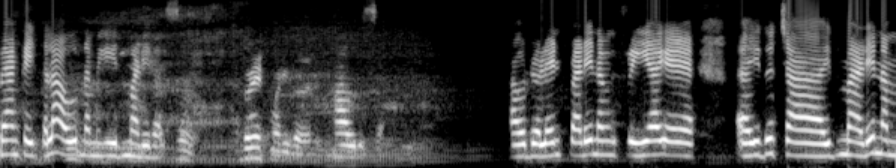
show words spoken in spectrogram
ಬ್ಯಾಂಕ್ ಐತಲ್ಲ ಅವ್ರು ನಮಗೆ ಇದು ಮಾಡಿರೋದು ಸರ್ ಡೊನೇಟ್ ಮಾಡಿದ್ದಾರೆ. ಹೌದು ಸರ್ ಅವ್ರು ಡೊನೇಟ್ ಮಾಡಿ ನಮಗೆ ಫ್ರೀಯಾಗಿ ಇದು ಚಾ ಇದು ಮಾಡಿ ನಮ್ಮ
